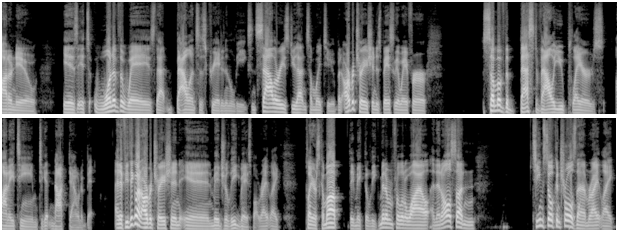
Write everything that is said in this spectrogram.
Ottoneu is it's one of the ways that balance is created in the leagues and salaries do that in some way too but arbitration is basically a way for some of the best value players on a team to get knocked down a bit. And if you think about arbitration in major league baseball right like players come up they make the league minimum for a little while and then all of a sudden team still controls them right like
